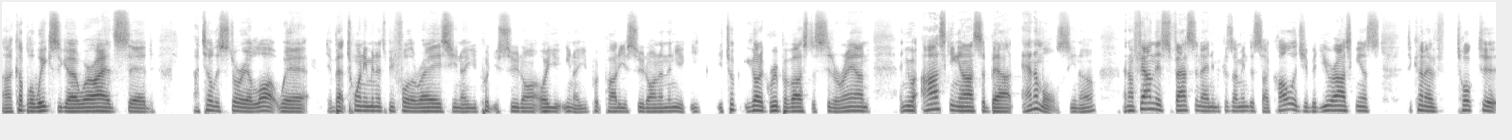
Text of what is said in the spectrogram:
uh, a couple of weeks ago where I had said I tell this story a lot where about 20 minutes before the race, you know, you put your suit on, or you, you know, you put part of your suit on, and then you, you, you took, you got a group of us to sit around, and you were asking us about animals, you know, and I found this fascinating because I'm into psychology, but you were asking us to kind of talk to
